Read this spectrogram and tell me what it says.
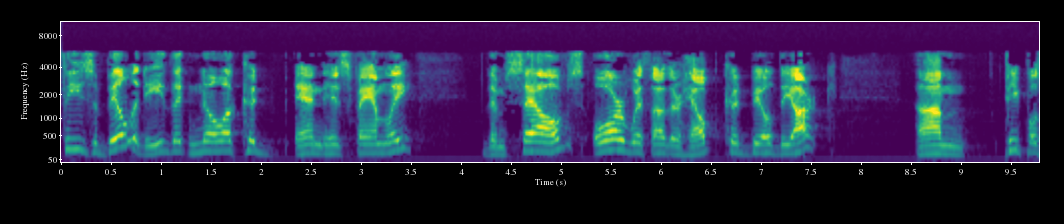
feasibility that Noah could and his family themselves or with other help could build the ark. Um, people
